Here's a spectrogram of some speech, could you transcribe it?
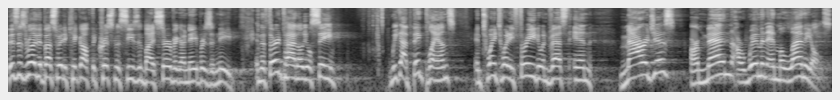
this is really the best way to kick off the Christmas season by serving our neighbors in need. In the third panel, you'll see we got big plans in 2023 to invest in marriages, our men, our women, and millennials.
